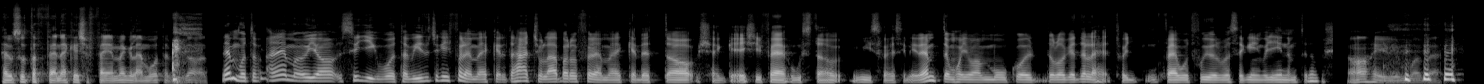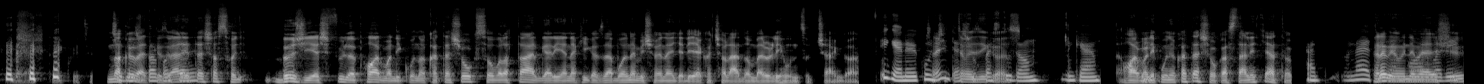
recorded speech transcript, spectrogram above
Elúszott a fenek, és a feje meg nem volt a víz alatt? Nem volt, a, nem, hogy a szügyig volt a víz, csak így felemelkedett, a hátsó lábáról felemelkedett a segge, és így felhúzta a víz felszínére. Nem tudom, hogy van mókol dolog, de lehet, hogy fel volt fújolva szegény, vagy én nem tudom. Aha, héliummal be. Na, következő állítás az, hogy Bözsi és Fülöp harmadik unokatesók, szóval a Targaryenek igazából nem is olyan egyediek a családon belüli huncutsággal. Igen, ők uncsitesok, ezt igaz. tudom. Igen. A harmadik unokatesók, azt állítjátok? Hát lehet, hogy Remélem, nem, hogy nem harmadik, első.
